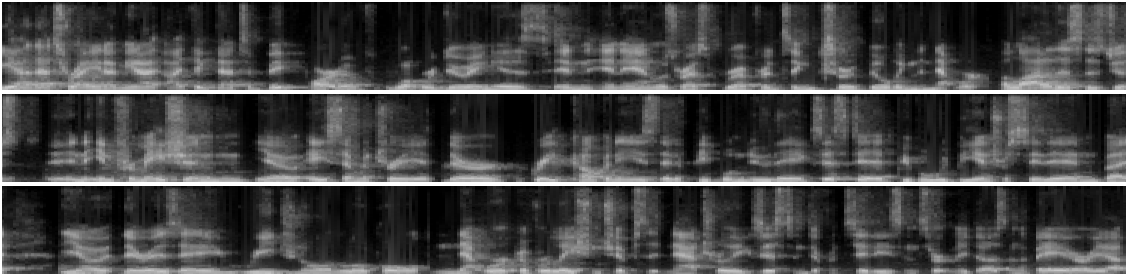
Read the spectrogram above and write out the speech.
Yeah, that's right. I mean, I, I, think that's a big part of what we're doing is, and, and Anne was res- referencing sort of building the network. A lot of this is just an information, you know, asymmetry. There are great companies that if people knew they existed, people would be interested in, but you know there is a regional and local network of relationships that naturally exist in different cities and certainly does in the bay area.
